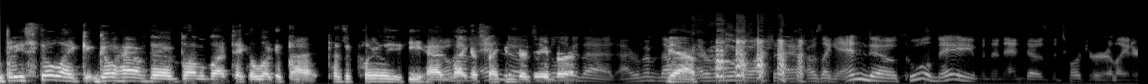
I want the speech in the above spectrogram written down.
But he's still like, go have the blah blah blah. Take a look at that because clearly he had like a second degree Look burn. that. I remember. That Yeah. was, I remember when I watched it. I, I was like, Endo, cool name, and then Endo's the torturer later.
